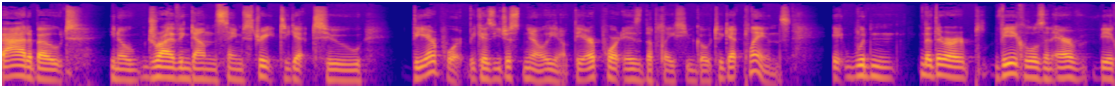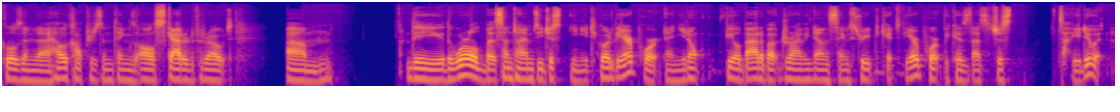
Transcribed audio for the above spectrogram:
bad about you know driving down the same street to get to the airport because you just know you know the airport is the place you go to get planes. It wouldn't that there are vehicles and air vehicles and uh, helicopters and things all scattered throughout um, the the world, but sometimes you just you need to go to the airport and you don't feel bad about driving down the same street to get to the airport because that's just that's how you do it.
